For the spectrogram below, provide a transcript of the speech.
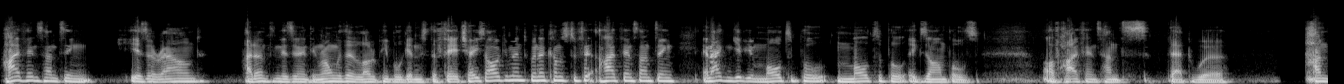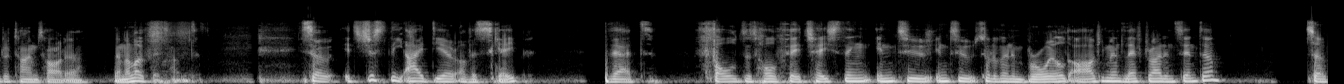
High fence hunting is around I don't think there's anything wrong with it. A lot of people get into the fair chase argument when it comes to high fence hunting, and I can give you multiple, multiple examples of high fence hunts that were hundred times harder than a low fence hunt. So it's just the idea of escape that folds this whole fair chase thing into into sort of an embroiled argument, left, right, and center. So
